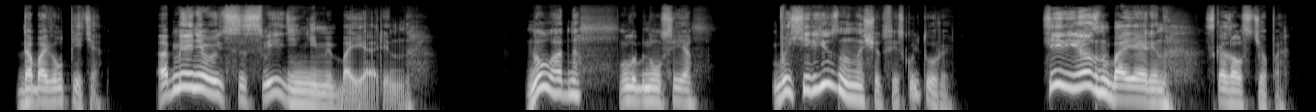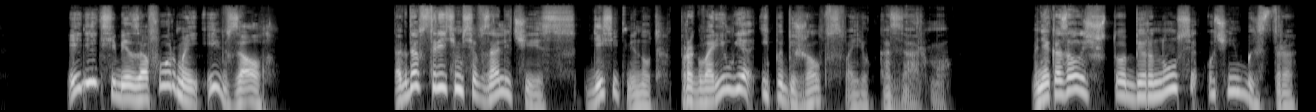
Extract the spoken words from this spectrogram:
— добавил Петя. «Обмениваются сведениями, боярин». «Ну ладно», — улыбнулся я. «Вы серьезно насчет физкультуры?» «Серьезно, боярин», — сказал Степа. «Иди к себе за формой и в зал». «Тогда встретимся в зале через десять минут», — проговорил я и побежал в свою казарму. Мне казалось, что обернулся очень быстро,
